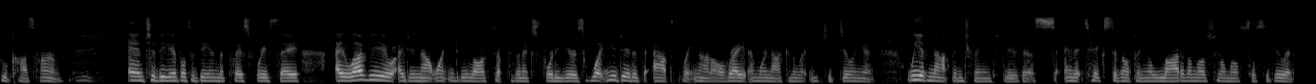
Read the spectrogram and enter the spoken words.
who cause harm mm. and to be able to be in the place where we say i love you i do not want you to be locked up for the next 40 years what you did is absolutely not all right and we're not going to let you keep doing it we have not been trained to do this and it takes developing a lot of emotional muscles to do it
